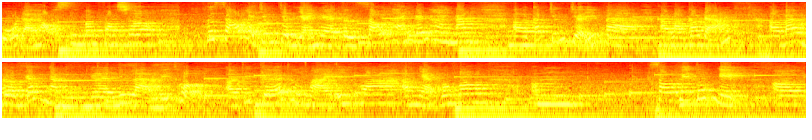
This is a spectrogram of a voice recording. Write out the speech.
của Đại học Simon Fraser Thứ sáu là chương trình dạy nghề từ 6 tháng đến 2 năm à, cấp chứng chỉ và à, bằng cao đẳng à, bao gồm các ngành nghề như là mỹ thuật, à, thiết kế, thương mại, y khoa, âm nhạc vân vân. Um, sau khi tốt nghiệp ờ,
